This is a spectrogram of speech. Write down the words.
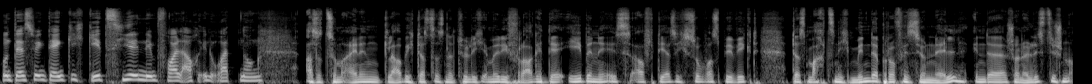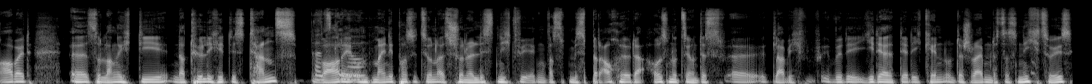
und deswegen denke ich, geht es hier in dem Fall auch in Ordnung. Also zum einen glaube ich, dass das natürlich immer die Frage der Ebene ist, auf der sich sowas bewegt. Das macht es nicht minder professionell in der journalistischen Arbeit, äh, solange ich die natürliche Distanz Ganz wahre genau. und meine Position als Journalist nicht für irgendwas missbrauche oder ausnutze. Und das, äh, glaube ich, würde jeder, der dich kennt, unterschreiben, dass das nicht so ist.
